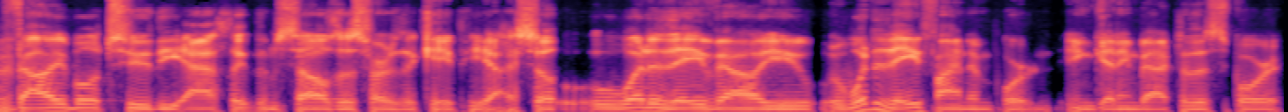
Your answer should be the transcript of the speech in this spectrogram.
valuable to the athlete themselves as far as the KPI? So, what do they value? What do they find important in getting back to the sport?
